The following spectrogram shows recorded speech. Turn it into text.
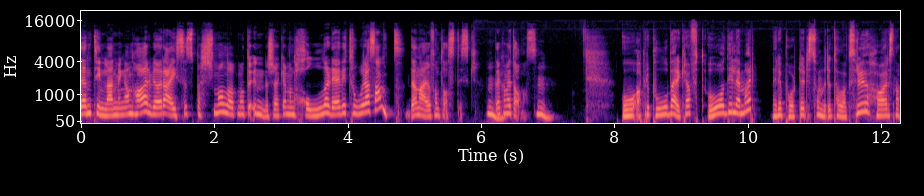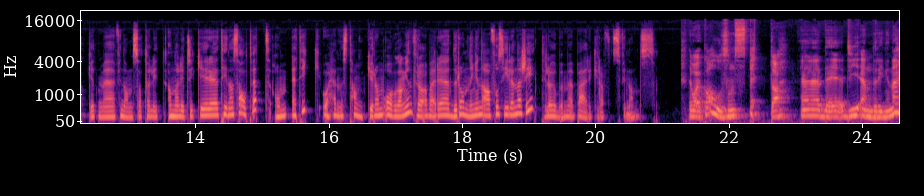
den tilnærmingen han har ved å reise spørsmål og på en måte undersøke men holder det vi tror er sant, den er jo fantastisk. Mm. Det kan vi ta med oss. Mm. Og apropos bærekraft og dilemmaer. Reporter Sondre Tallaksrud har snakket med finansanalytiker Tina Saltvedt om etikk og hennes tanker om overgangen fra å være dronningen av fossil energi til å jobbe med bærekraftsfinans. Det var ikke alle som støtta eh, de endringene.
